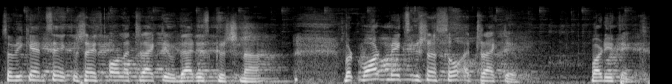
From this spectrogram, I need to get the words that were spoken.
So we can say Krishna is all attractive, that is Krishna. But what makes Krishna so attractive? What do you think?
